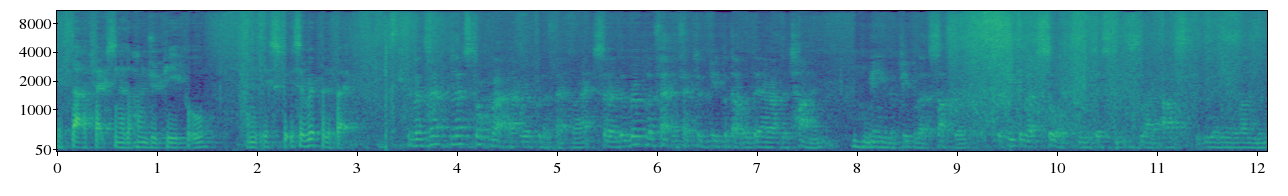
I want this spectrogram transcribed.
If that affects another hundred people, and it's, it's a ripple effect. Let's talk about that ripple effect, right? So the ripple effect affected the people that were there at the time, Mhm. meaning the people that suffered, the people that saw it from a distance, like us living in London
